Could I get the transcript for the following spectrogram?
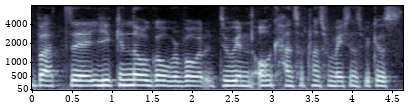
But uh, you cannot go overboard doing all kinds of transformations because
